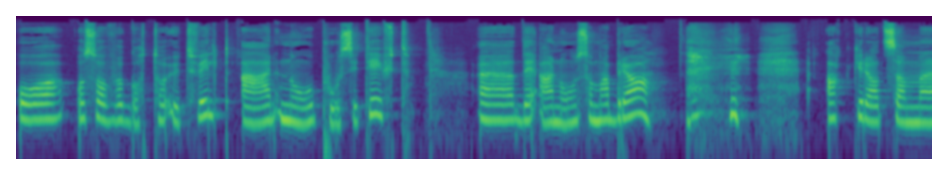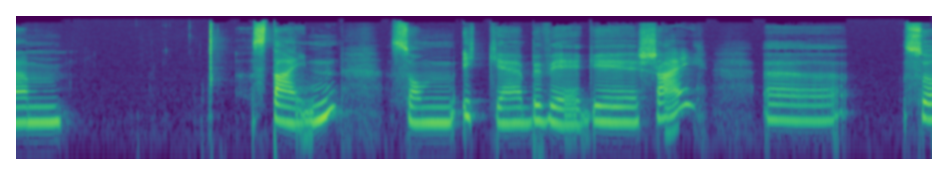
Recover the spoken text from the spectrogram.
Og å sove godt og uthvilt er noe positivt. Eh, det er noe som er bra. Akkurat som um, steinen som ikke beveger seg, uh, så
